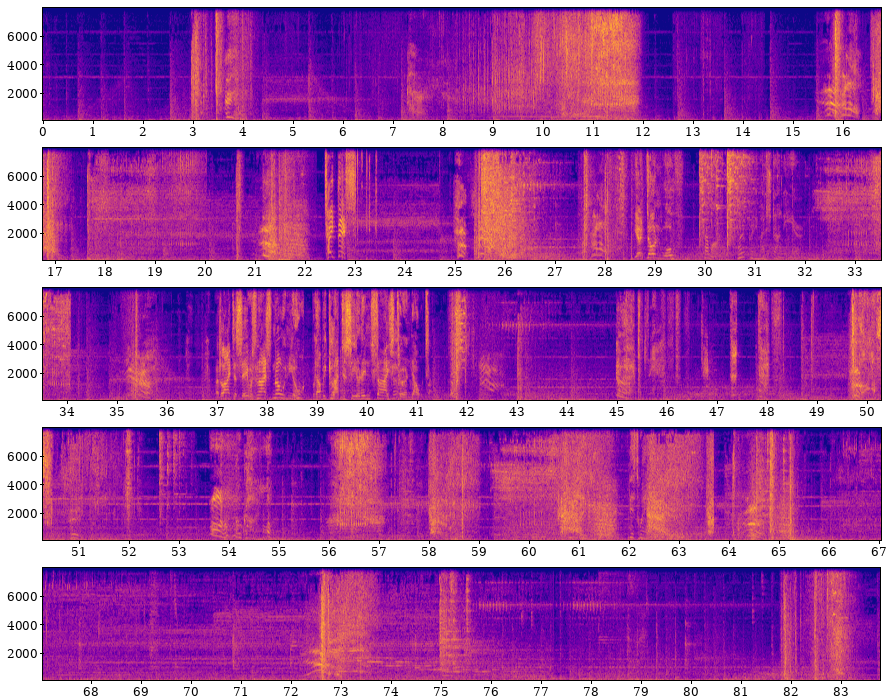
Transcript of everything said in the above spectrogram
You're done, Wolf. Come on, we're pretty much done here. I'd like to say it was nice knowing you, but I'll be glad to see your insides turned out.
